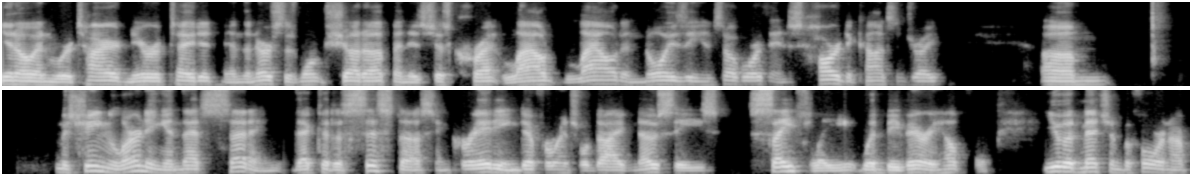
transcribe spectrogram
you know and we're tired and irritated and the nurses won't shut up and it's just loud loud and noisy and so forth and it's hard to concentrate. Um, machine learning in that setting that could assist us in creating differential diagnoses safely would be very helpful. You had mentioned before in our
